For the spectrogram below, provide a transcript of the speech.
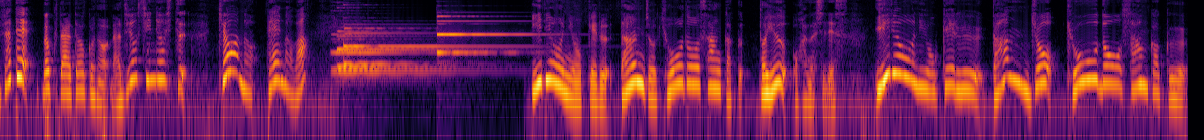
さて、ドクタートーコのラジオ診療室。今日のテーマは？医療における男女共同参画というお話です。医療における男女共同参画。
